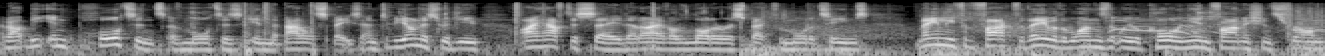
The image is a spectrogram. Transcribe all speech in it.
about the importance of mortars in the battle space, and to be honest with you, I have to say that I have a lot of respect for mortar teams mainly for the fact that they were the ones that we were calling in fire missions from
